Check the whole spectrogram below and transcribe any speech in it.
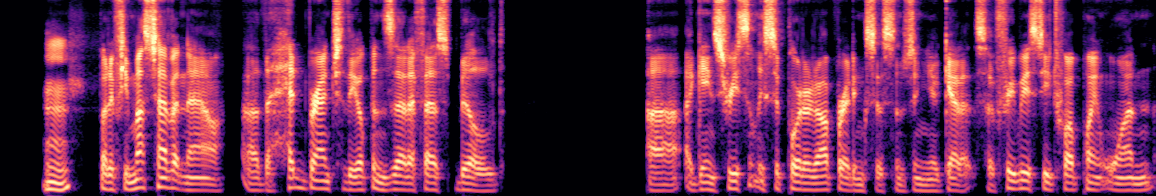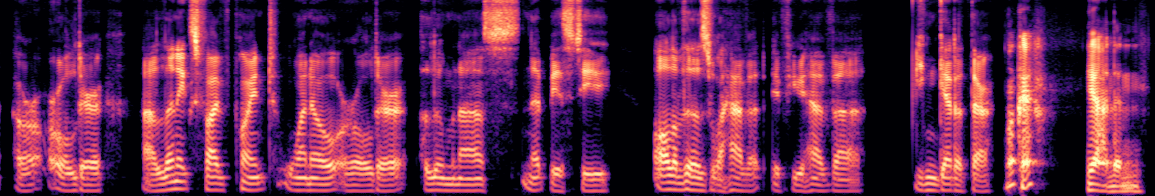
Mm. But if you must have it now, uh, the head branch of the OpenZFS build uh, against recently supported operating systems, and you get it. So FreeBSD 12.1 or older, uh, Linux 5.10 or older, illumos, NetBSD, all of those will have it if you have, uh, you can get it there. Okay. Yeah, and then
